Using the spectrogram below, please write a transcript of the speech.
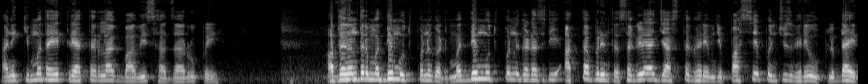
आणि किंमत आहे त्र्याहत्तर लाख बावीस हजार रुपये. आता नंतर मध्यम उत्पन्न गट. मध्यम उत्पन्न गटासाठी आत्तापर्यंत सगळ्यात जास्त घरे म्हणजे पाचशे पंचवीस घरे उपलब्ध आहेत.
